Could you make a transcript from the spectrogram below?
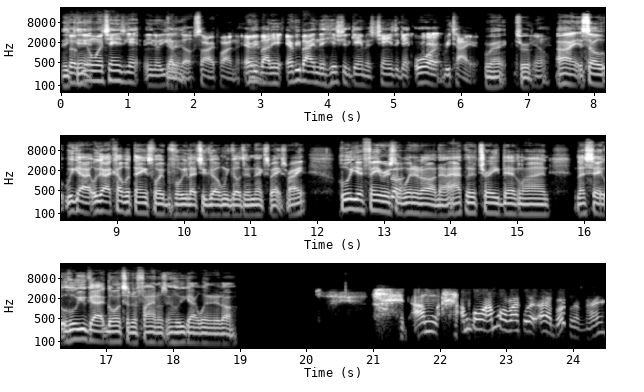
He so if you don't want to change the game, you know you got to Yeah. go. Sorry, partner. Everybody, everybody in the history of the game has changed the game or retired. right. True. You know, All right, so we got we got a couple of things for you before we let you go and we go to the next space, right? Who are your favorites to win it all now after the trade deadline? Let's say who you got going to the finals and who you got winning it all. I'm I'm going I'm gonna rock with uh, Brooklyn, man.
